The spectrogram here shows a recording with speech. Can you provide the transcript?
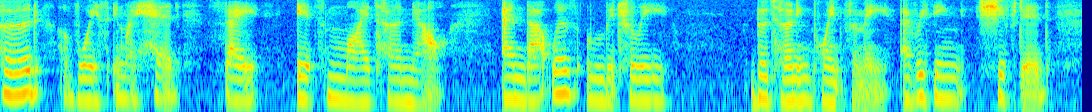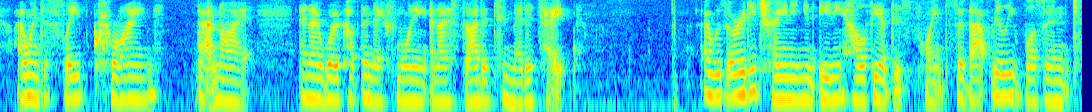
heard a voice in my head say, It's my turn now. And that was literally the turning point for me. Everything shifted. I went to sleep crying that night and I woke up the next morning and I started to meditate. I was already training and eating healthy at this point, so that really wasn't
